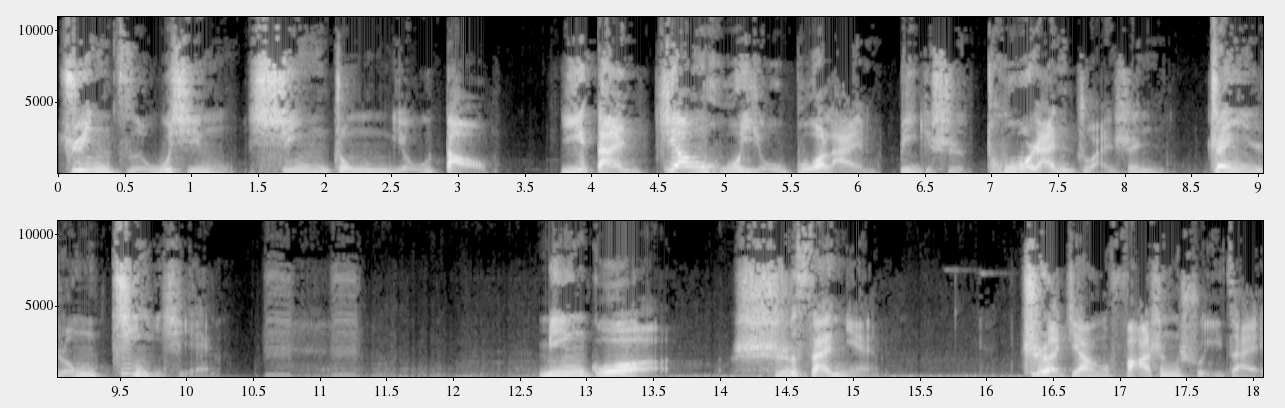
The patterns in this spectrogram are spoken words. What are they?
君子无形，心中有道。一旦江湖有波澜，必是突然转身，真容尽显。民国十三年，浙江发生水灾，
